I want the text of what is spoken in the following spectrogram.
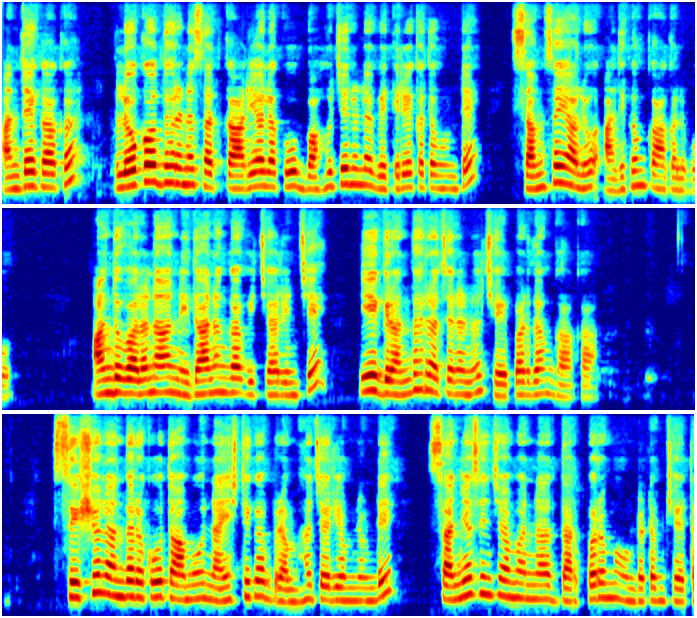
అంతేకాక లోకోద్ధరణ సత్కార్యాలకు బహుజనుల వ్యతిరేకత ఉంటే సంశయాలు అధికం కాగలవు. అందువలన నిదానంగా విచారించే ఈ గ్రంథ రచనను చేపడదాం గాక. శిష్యులందరకు తాము నైష్టిక బ్రహ్మచర్యం నుండి సన్యసించామన్న దర్పరము ఉండటం చేత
